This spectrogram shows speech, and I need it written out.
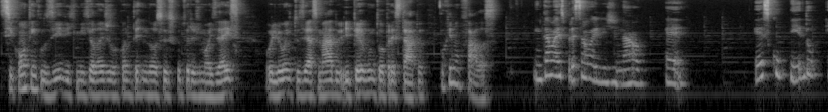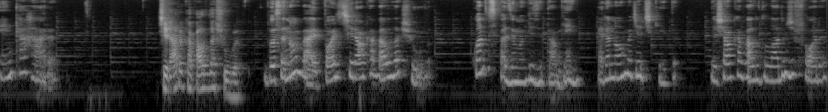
Se conta inclusive que Michelangelo, quando terminou sua escultura de Moisés, olhou entusiasmado e perguntou para a estátua: Por que não falas? Então a expressão original é esculpido em Carrara. Tirar o cavalo da chuva. Você não vai, pode tirar o cavalo da chuva. Quando se fazia uma visita a alguém, era norma de etiqueta deixar o cavalo do lado de fora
